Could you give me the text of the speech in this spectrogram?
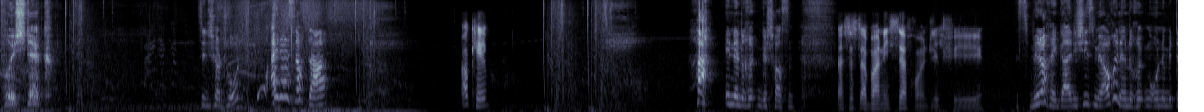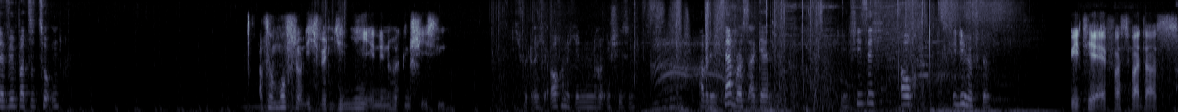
Frühstück! Sind die schon tot? Oh, einer ist noch da! Okay. Ha! In den Rücken geschossen. Das ist aber nicht sehr freundlich, Fee. Ist mir doch egal, die schießen mir auch in den Rücken, ohne mit der Wimper zu zucken. Also Muffel und ich würden dir nie in den Rücken schießen. Ich würde euch auch nicht in den Rücken schießen. Aber den Cerberus-Agenten, den schieße ich auch in die Hüfte. WTF, was war das?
